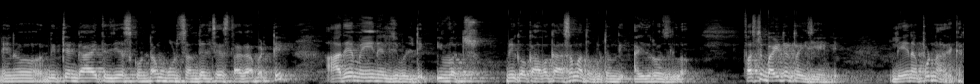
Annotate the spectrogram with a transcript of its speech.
నేను నిత్యం గాయత్రి చేసుకుంటాం మూడు సంధ్యలు చేస్తా కాబట్టి అదే మెయిన్ ఎలిజిబిలిటీ ఇవ్వచ్చు. మీకు ఒక అవకాశం అదొకటి ఉంది ఐదు రోజుల్లో. ఫస్ట్ బయట ట్రై చేయండి. లేనప్పుడు నా దగ్గర.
